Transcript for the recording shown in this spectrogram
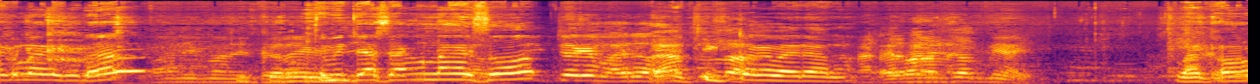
আগুন লাগাইছো না? তুমি দেশে আগুন লাগাইছো? টিকটকে ভাইরাল। আয়। লাগাও।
